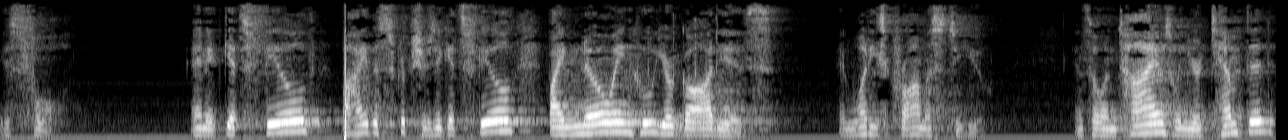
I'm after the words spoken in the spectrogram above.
is full. And it gets filled by the scriptures. It gets filled by knowing who your God is and what He's promised to you. And so in times when you're tempted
